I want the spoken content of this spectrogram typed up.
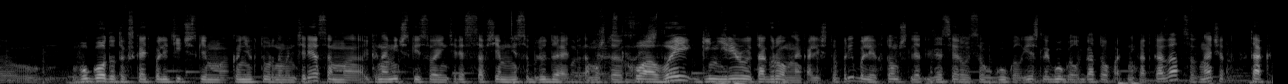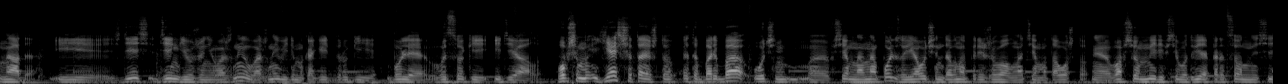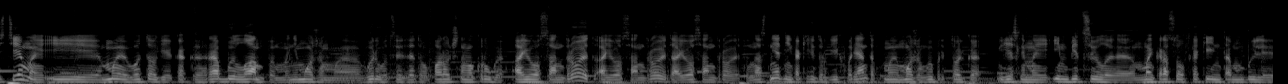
в угоду, так сказать, политическим конъюнктурным интересам э, экономические свои интересы совсем не соблюдает, Можно потому что сказать, Huawei что... генерирует огромное количество прибыли, в том числе для сервисов Google. Если Google готов от них отказаться, значит, так надо. И здесь деньги уже не важны, важны, видимо, какие-то другие, более высокие идеалы. В общем, я считаю, что эта борьба очень э, всем нам на пользу. Я очень давно переживал на тему того, что во всем мире всего две операционные системы, и мы в итоге, как рабы лампы, мы не можем вырваться из этого порочного круга iOS, Android, iOS, Android, iOS, Android. У нас нет никаких других вариантов, мы можем выбрать только, если мы имбецилы Microsoft, какие-нибудь там были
